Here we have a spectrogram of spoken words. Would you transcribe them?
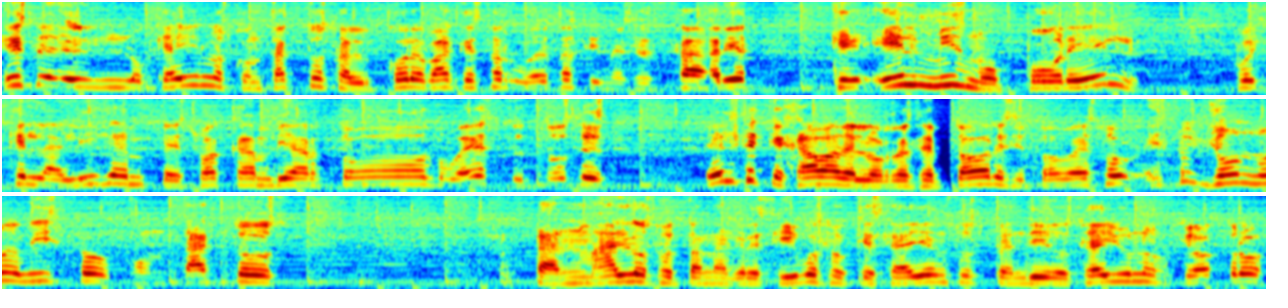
es eh, lo que hay en los contactos al coreback, estas rudezas innecesarias, que él mismo, por él, fue que la liga empezó a cambiar todo esto. Entonces, él se quejaba de los receptores y todo eso. Esto yo no he visto contactos tan malos o tan agresivos o que se hayan suspendido. Si hay uno que otro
